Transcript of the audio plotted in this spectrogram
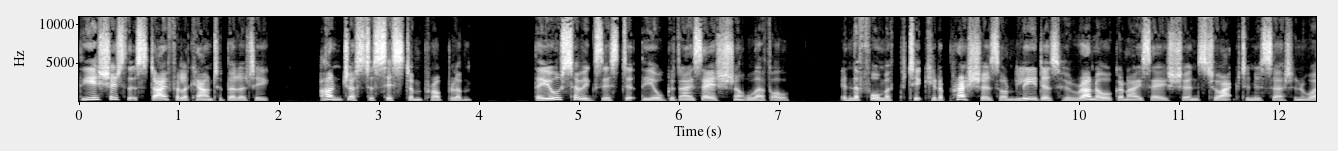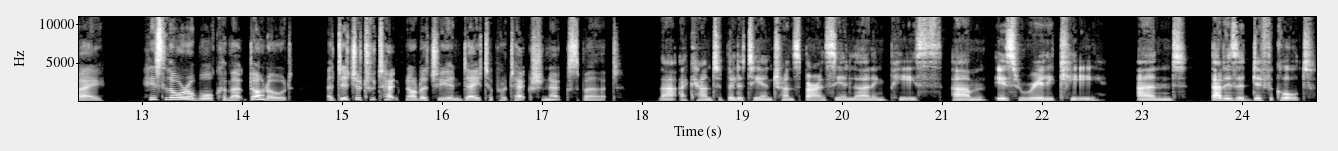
The issues that stifle accountability aren't just a system problem. They also exist at the organisational level, in the form of particular pressures on leaders who run organisations to act in a certain way. Here's Laura Walker McDonald, a digital technology and data protection expert that accountability and transparency and learning piece um, is really key. And that is a difficult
